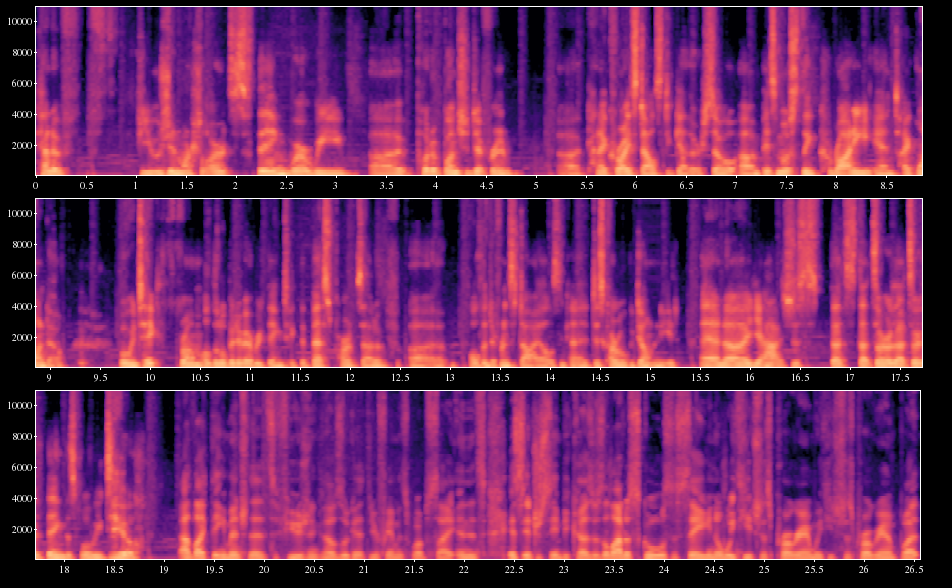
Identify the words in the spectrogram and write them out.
kind of fusion martial arts thing where we uh, put a bunch of different uh, kind of karate styles together. So um, it's mostly karate and taekwondo but we take from a little bit of everything, take the best parts out of uh, all the different styles, and kind of discard what we don't need. And uh, yeah, it's just that's that's our that's our thing. That's what we do. I like that you mentioned that it's a fusion because I was looking at your family's website and it's it's interesting because there's a lot of schools that say you know we teach this program we teach this program but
